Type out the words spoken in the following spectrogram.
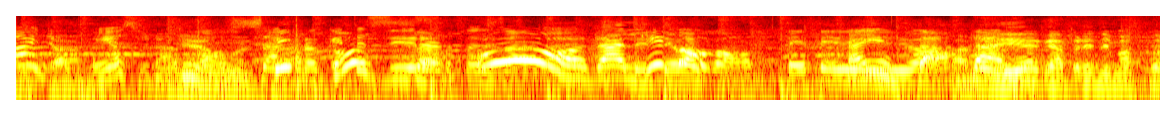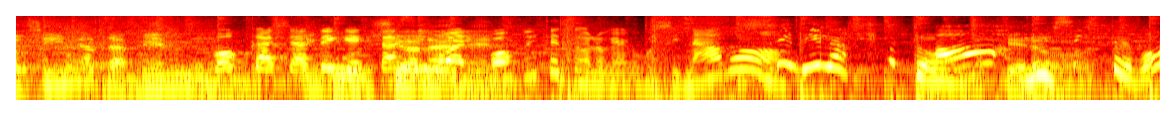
Ay. Dios mío, es una cosa. está. Croqueta y sidra artesanal. Oh, dale, ¿Qué te va. cogote, te Ahí digo? está. A Dale. medida que aprende más cocina, también. Vos callate que estás igual. el- ¿Vos viste todo lo que ha cocinado? Sí, vi la foto. Ah. quiero- ¿Lo hiciste vos?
